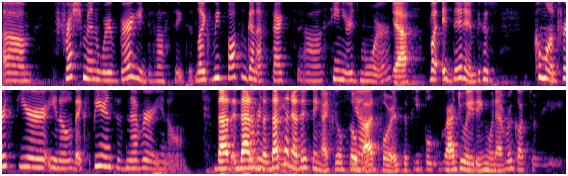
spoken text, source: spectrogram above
um, freshmen were very devastated. Like we thought it's gonna affect uh, seniors more, yeah but it didn't because, come on, first year, you know, the experience is never, you know, that that, that that's same. another thing i feel so Yeah. bad for is the people graduating who never got to really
